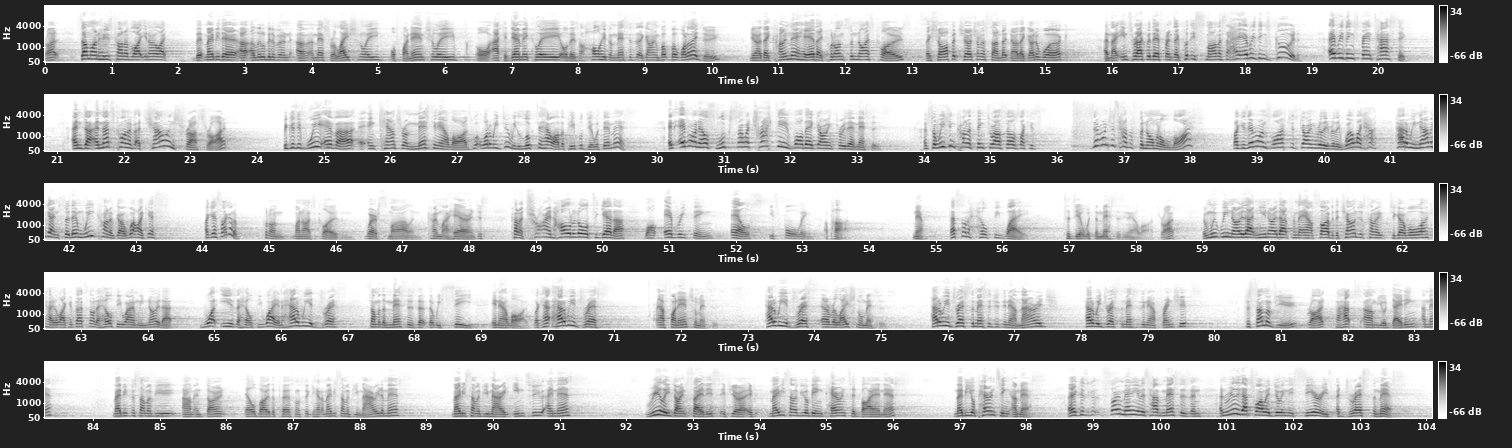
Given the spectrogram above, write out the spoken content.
right? Someone who's kind of like, you know, like that maybe they're a, little bit of an, a mess relationally or financially or academically, or there's a whole heap of messes that are going. But, but what do they do? You know, they comb their hair, they put on some nice clothes, they show up at church on a Sunday. No, they go to work and they interact with their friends. They put this smile and they say, hey, everything's good, everything's fantastic. And, uh, and that's kind of a challenge for us, right? Because if we ever encounter a mess in our lives, what do we do? We look to how other people deal with their mess. And everyone else looks so attractive while they're going through their messes. And so we can kind of think to ourselves, like, is, does everyone just have a phenomenal life? Like, is everyone's life just going really, really well? Like, how, how do we navigate? And so then we kind of go, well, I guess, I guess I got to put on my nice clothes and wear a smile and comb my hair and just kind of try and hold it all together while everything else is falling apart. Now, that's not a healthy way to deal with the messes in our lives, right? And we, we know that, and you know that from the outside, but the challenge is kind of to go, well, okay, like if that's not a healthy way and we know that, what is a healthy way? And how do we address some of the messes that, that we see in our lives? Like, how, how do we address our financial messes? How do we address our relational messes? How do we address the messages in our marriage? How do we address the messes in our friendships? For some of you, right, perhaps um, you're dating a mess. Maybe for some of you, um, and don't elbow the person on sticky hand, maybe some of you married a mess. Maybe some of you married into a mess. Really don't say this if you're, if, maybe some of you are being parented by a mess. Maybe you're parenting a mess. Because okay? so many of us have messes, and, and really that's why we're doing this series, Address the Mess,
